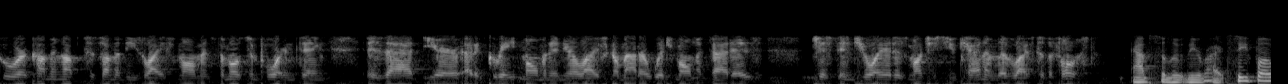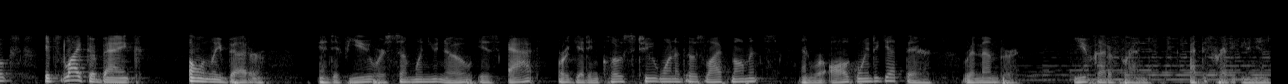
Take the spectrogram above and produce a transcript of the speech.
who are coming up to some of these life moments. The most important thing is that you're at a great moment in your life, no matter which moment that is. Just enjoy it as much as you can and live life to the fullest. Absolutely right. See, folks, it's like a bank, only better. And if you or someone you know is at or getting close to one of those life moments, and we're all going to get there, remember, you've got a friend at the credit union.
